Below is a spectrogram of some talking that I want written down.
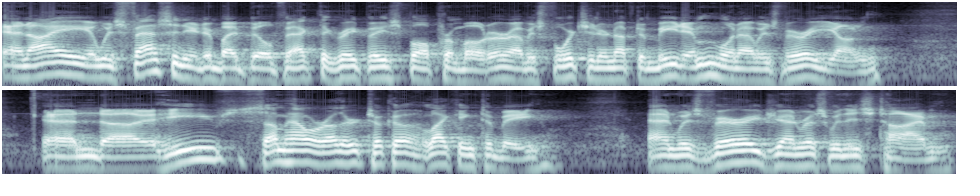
And I was fascinated by Bill Veeck, the great baseball promoter. I was fortunate enough to meet him when I was very young. And uh, he somehow or other took a liking to me and was very generous with his time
